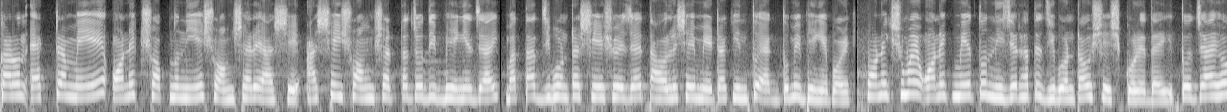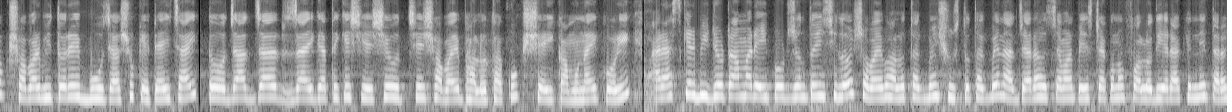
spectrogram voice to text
কারণ একটা মেয়ে অনেক স্বপ্ন নিয়ে সংসারে আসে। আর সেই সংসারটা যদি ভেঙে যায় বা তার জীবনটা শেষ হয়ে যায়, তাহলে সেই মেয়েটা কিন্তু একদমই ভেঙে পড়ে। অনেক সময় অনেক মেয়ে তো নিজের হাতে জীবনটাও শেষ করে দেয়। তো যাই হোক, সবার ভিতরে বুঝ আসুক, এটাই চাই। তো যার যার জায়গা থেকে শেষে হচ্ছে সবাই ভালো থাকুক সেই কামনাই করি। আর আজকের ভিডিওটা আমার এই পর্যন্তই ছিল। সবাই ভালো থাকবেন, সুস্থ থাকবেন। আর যারা হচ্ছে আমার পেজটা কোনো ফলো দিয়ে রাখেননি, তারা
